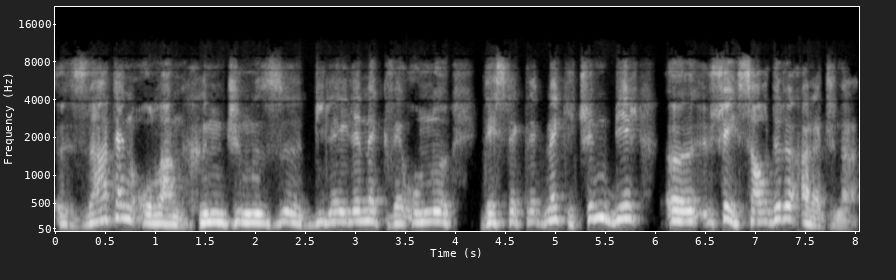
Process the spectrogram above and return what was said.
e, zaten olan hıncımızı bileylemek ve onu desteklemek için bir e, şey saldırı aracına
